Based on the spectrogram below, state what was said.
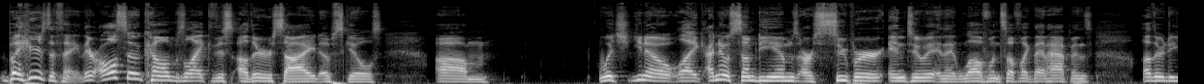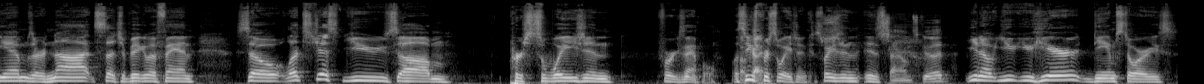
but here's the thing. There also comes like this other side of skills um which, you know, like I know some DMs are super into it and they love when stuff like that happens. Other DMs are not such a big of a fan. So, let's just use um persuasion for example. Let's use persuasion. Persuasion is Sounds good. you know, you you hear DM stories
